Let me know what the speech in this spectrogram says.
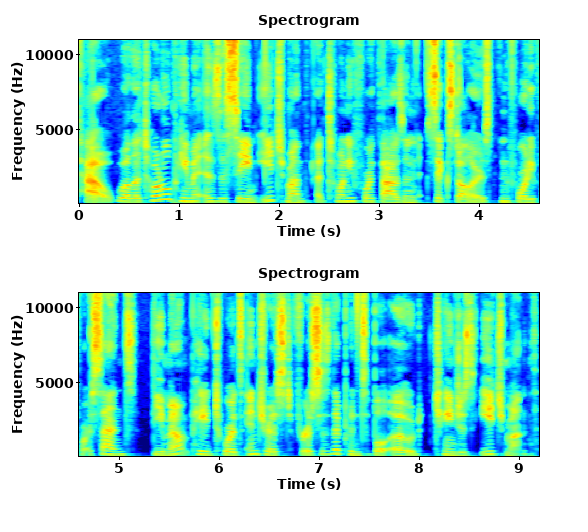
how, while the total payment is the same each month at $24,006.44, the amount paid towards interest versus the principal owed changes each month.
